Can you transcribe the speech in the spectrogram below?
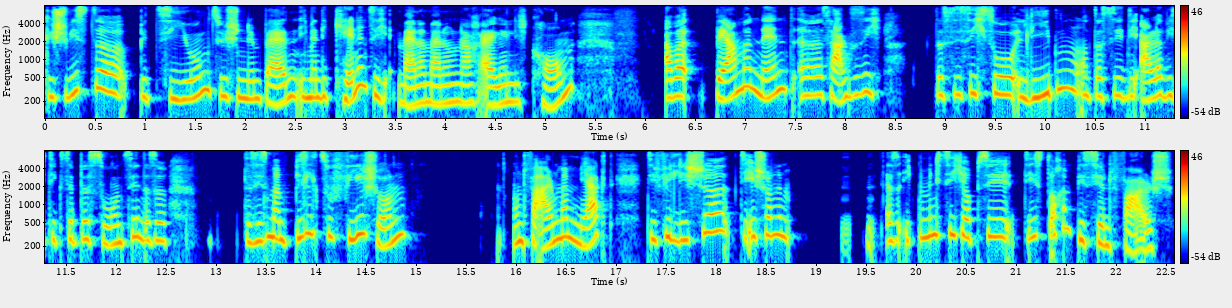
Geschwisterbeziehung zwischen den beiden. Ich meine, die kennen sich meiner Meinung nach eigentlich kaum. Aber permanent äh, sagen sie sich, dass sie sich so lieben und dass sie die allerwichtigste Person sind. Also das ist mir ein bisschen zu viel schon. Und vor allem man merkt, die Felicia, die ist schon, also ich bin mir nicht sicher, ob sie, die ist doch ein bisschen falsch.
